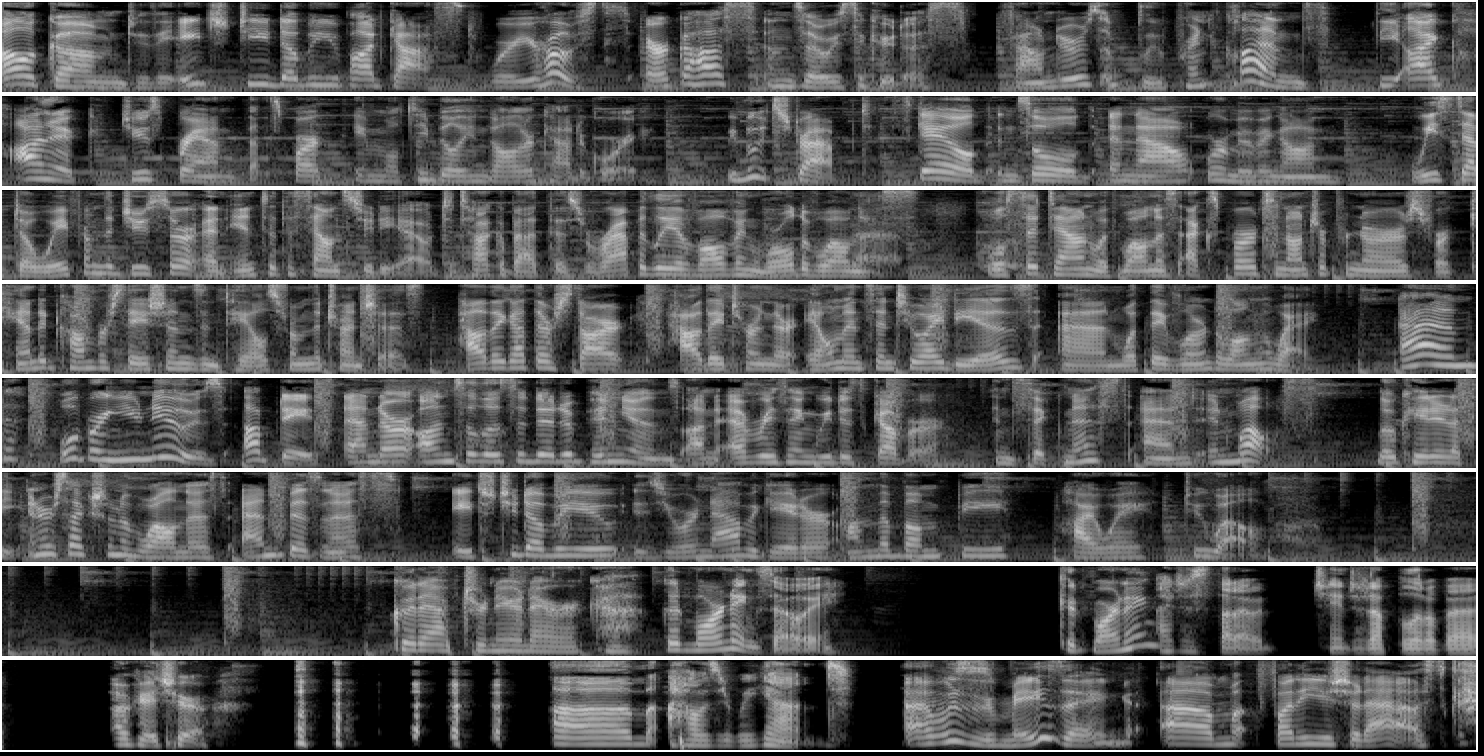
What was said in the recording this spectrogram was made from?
Welcome to the HTW podcast. We're your hosts, Erica Huss and Zoe Sakoutis, founders of Blueprint Cleanse, the iconic juice brand that sparked a multi billion dollar category. We bootstrapped, scaled, and sold, and now we're moving on. We stepped away from the juicer and into the sound studio to talk about this rapidly evolving world of wellness. We'll sit down with wellness experts and entrepreneurs for candid conversations and tales from the trenches how they got their start, how they turned their ailments into ideas, and what they've learned along the way. And we'll bring you news, updates, and our unsolicited opinions on everything we discover in sickness and in wealth. Located at the intersection of wellness and business, H2W is your navigator on the bumpy highway to well. Good afternoon, Erica. Good morning, Zoe. Good morning. I just thought I would change it up a little bit. Okay, true. Um, how was your weekend? That was amazing. Um, funny you should ask.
